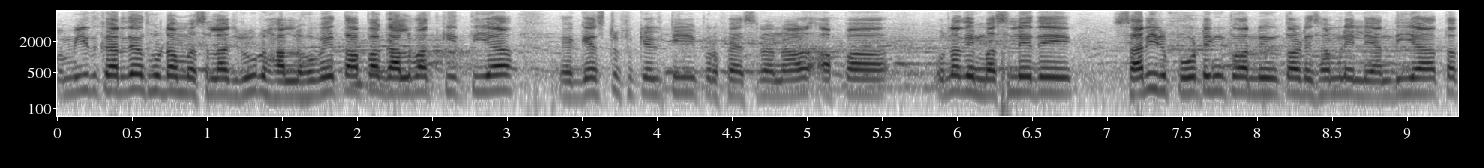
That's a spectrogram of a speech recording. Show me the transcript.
ਉਮੀਦ ਕਰਦੇ ਹਾਂ ਤੁਹਾਡਾ ਮਸਲਾ ਜ਼ਰੂਰ ਹੱਲ ਹੋਵੇ। ਤਾਂ ਆਪਾਂ ਗੱਲਬਾਤ ਕੀਤੀ ਆ ਗੈਸਟ ਫੈਕਲਟੀ ਪ੍ਰੋਫੈਸਰਾਂ ਨਾਲ। ਆਪਾਂ ਉਹਨਾਂ ਦੇ ਮਸਲੇ ਦੇ ਸਾਰੀ ਰਿਪੋਰਟਿੰਗ ਤੁਹਾਨੂੰ ਤੁਹਾਡੇ ਸਾਹਮਣੇ ਲਿਆਂਦੀ ਆ। ਤਾਂ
